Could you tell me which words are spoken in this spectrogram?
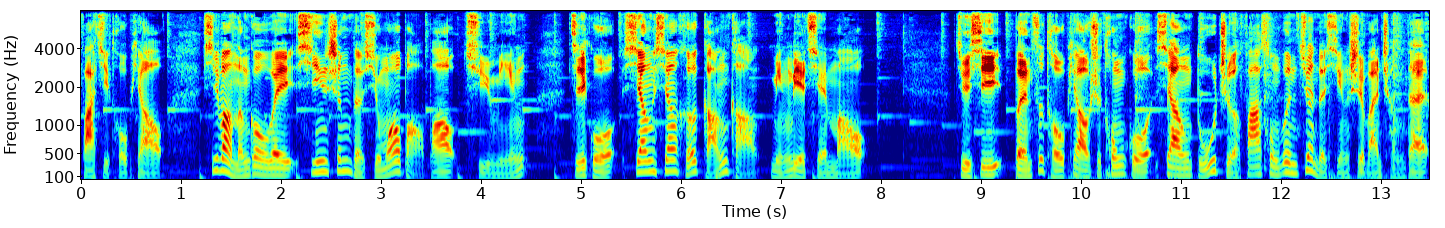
发起投票，希望能够为新生的熊猫宝宝取名。结果，香香和港港名列前茅。据悉，本次投票是通过向读者发送问卷的形式完成的。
